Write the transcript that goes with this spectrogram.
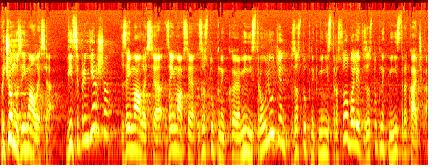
Причому займалася віце-прем'єрша, займався заступник е, міністра Улютін, заступник міністра Соболєв, заступник міністра Качка.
